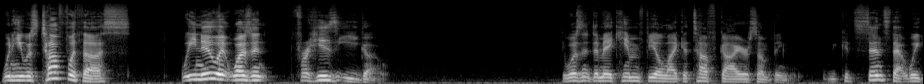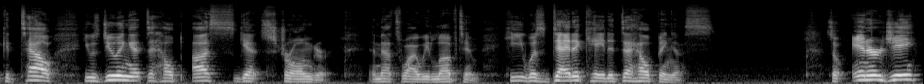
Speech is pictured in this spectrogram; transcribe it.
when he was tough with us, we knew it wasn't for his ego. It wasn't to make him feel like a tough guy or something. We could sense that. We could tell he was doing it to help us get stronger. And that's why we loved him. He was dedicated to helping us. So, energy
